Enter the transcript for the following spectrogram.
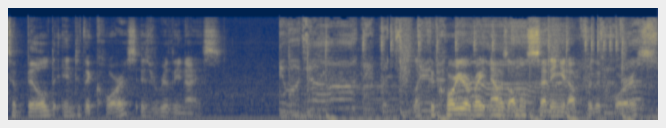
to build into the chorus is really nice. Like the choreo right now is almost setting it up for the chorus.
